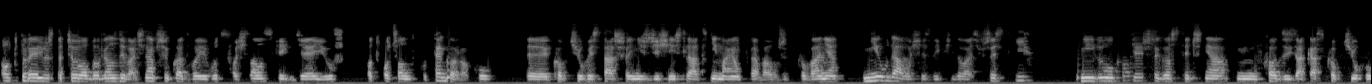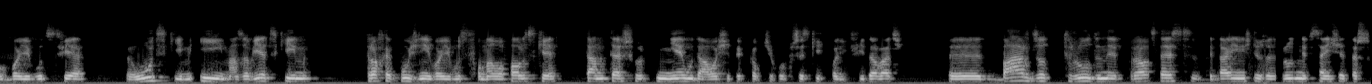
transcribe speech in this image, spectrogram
o które już zaczęły obowiązywać. Na przykład województwo śląskie, gdzie już od początku tego roku e, kopciuchy starsze niż 10 lat nie mają prawa użytkowania. Nie udało się zlikwidować wszystkich niedługo 1 stycznia mm, wchodzi zakaz kopciuchów w województwie łódzkim i mazowieckim, trochę później województwo małopolskie. Tam też nie udało się tych kopciuchów wszystkich polikwidować. Y, bardzo trudny proces, wydaje mi się, że trudny w sensie też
